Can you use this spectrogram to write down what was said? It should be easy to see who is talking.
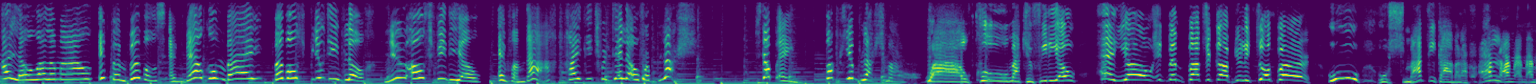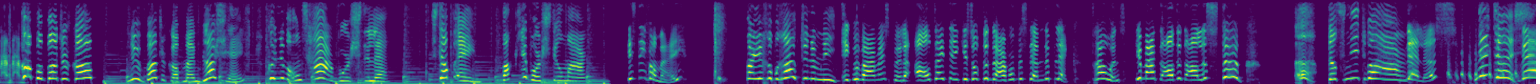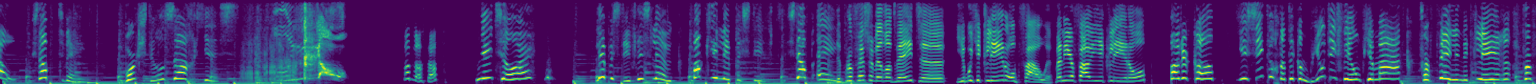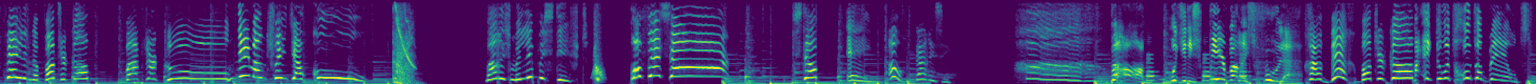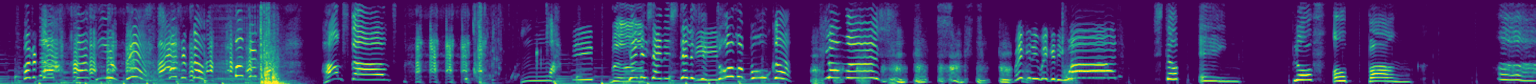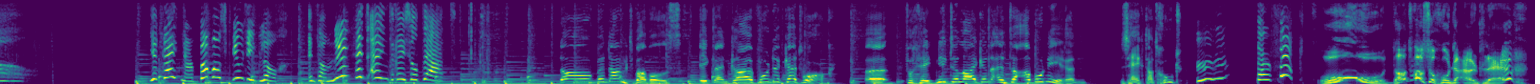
Speaker 1: Hallo allemaal, ik ben Bubbles en welkom bij Bubbles Beauty Blog. Nu als video. En vandaag ga ik iets vertellen over blush. Stap 1. Pak je blush maar.
Speaker 2: Wauw, cool. Maak je een video? Hey yo, ik ben Buttercup, jullie topper. Oeh, hoe smaakt die camera?
Speaker 1: Kappen Buttercup! Nu Buttercup mijn blush heeft, kunnen we ons haar borstelen. Stap 1. Pak je borstel maar.
Speaker 3: Is die van mij?
Speaker 1: Maar je gebruikte hem niet.
Speaker 3: Ik bewaar mijn spullen altijd netjes op de daarvoor bestemde plek. Trouwens, je maakt altijd alles stuk.
Speaker 1: Dat is niet waar.
Speaker 3: Wel eens?
Speaker 1: Niet dus.
Speaker 3: Wel.
Speaker 1: Stap 2. Borstel zachtjes.
Speaker 3: Wat was dat?
Speaker 1: Niets hoor. Lippenstift is leuk. Pak je lippenstift. Stap 1.
Speaker 2: De professor wil wat weten. Je moet je kleren opvouwen. Wanneer vouw je je kleren op?
Speaker 1: Buttercup, je ziet toch dat ik een beautyfilmpje maak? Vervelende kleren, vervelende Buttercup.
Speaker 2: Buttercool.
Speaker 1: Niemand vindt jou cool. Waar is mijn lippenstift? Professor! Stap 1.
Speaker 3: Oh, daar is hij.
Speaker 1: Ah.
Speaker 2: Bam! Moet je die spierballen eens voelen.
Speaker 1: Ga weg, Buttercup.
Speaker 2: Goed op beeld.
Speaker 1: Buttercup, ga hier weg. Buttercup,
Speaker 2: Handstand.
Speaker 3: Piep.
Speaker 1: Jullie zijn een stelletje trollenbroeken. Jongens.
Speaker 3: Wiggity wiggity what?
Speaker 1: Stap 1. Plof op bank. Oh. Je kijkt naar Baba's Beauty Blog. En dan nu het eindresultaat.
Speaker 4: Nou, bedankt, Bubbles. Ik ben klaar voor de catwalk. Eh, vergeet niet te liken en te abonneren. Zeg ik dat goed?
Speaker 1: Perfect.
Speaker 5: Oeh, dat was een goede uitleg.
